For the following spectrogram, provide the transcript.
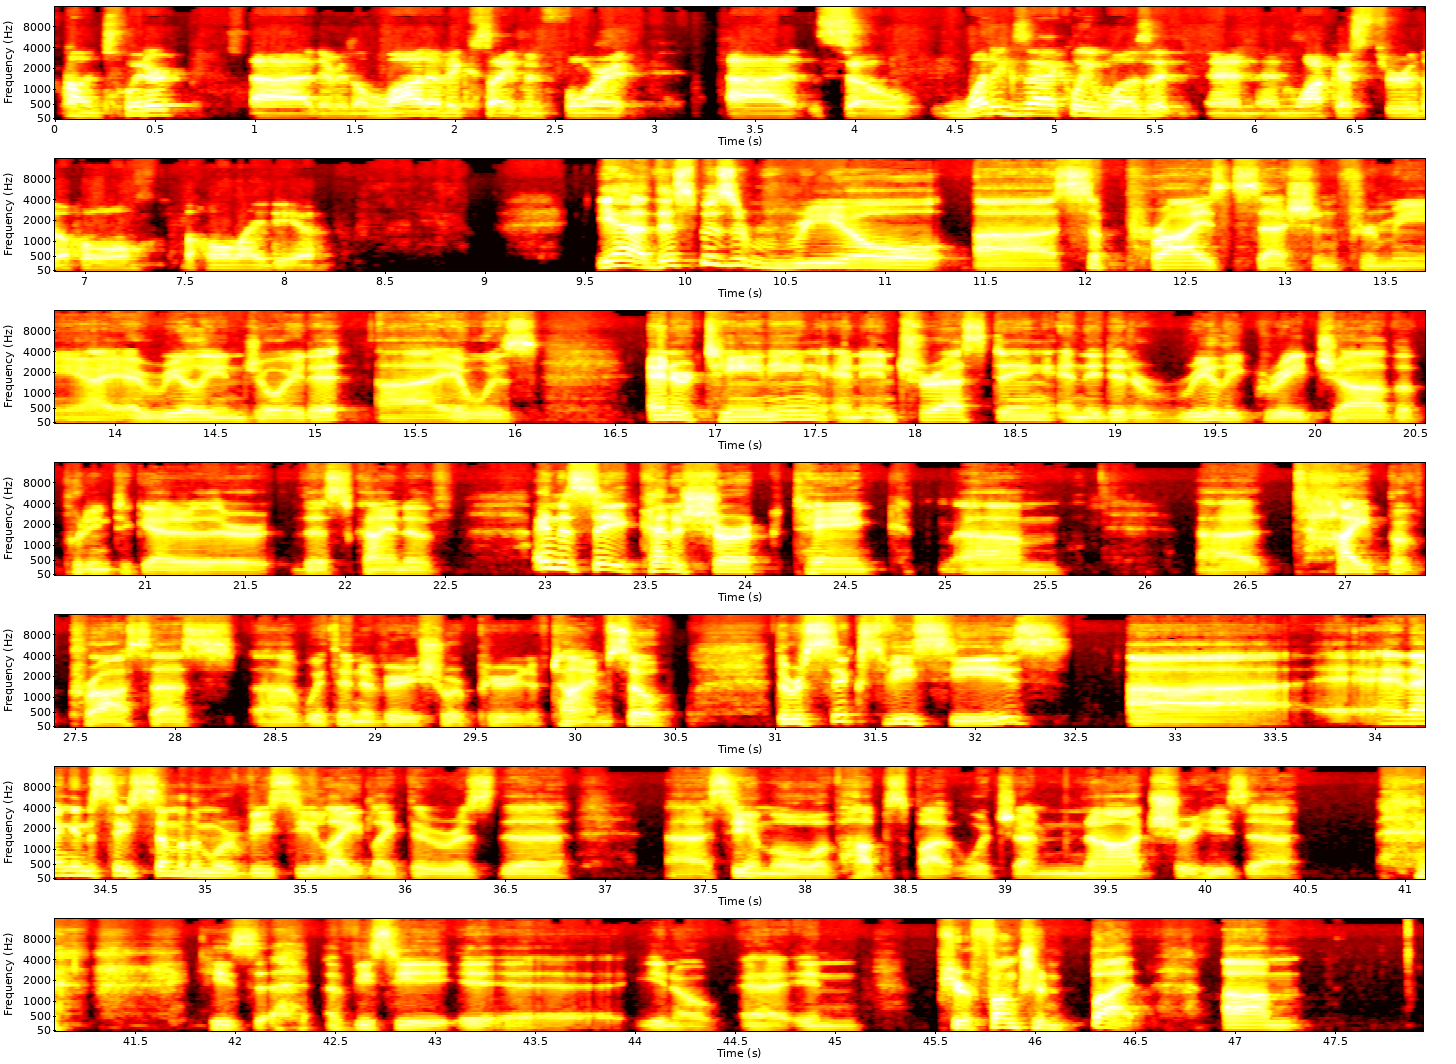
on Twitter. Uh, there was a lot of excitement for it. Uh, so what exactly was it? And and walk us through the whole the whole idea. Yeah, this was a real uh, surprise session for me. I, I really enjoyed it. Uh, it was entertaining and interesting, and they did a really great job of putting together this kind of, I'm going to say, kind of Shark Tank um, uh, type of process uh, within a very short period of time. So there were six VCs, uh, and I'm going to say some of them were VC light, like there was the uh, CMO of HubSpot, which I'm not sure he's a he's a, a VC, uh, you know, uh, in pure function. But um,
